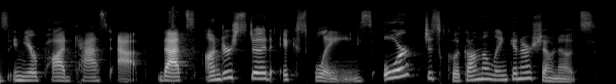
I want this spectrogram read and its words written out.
Explains in your podcast app. That's Understood Explains, or just click on the link in our show notes.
